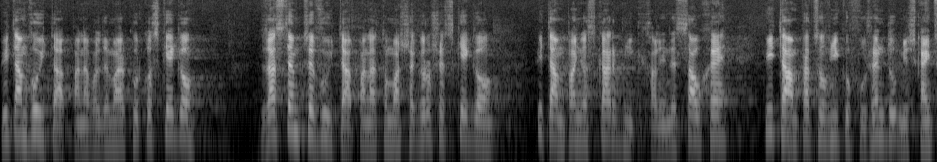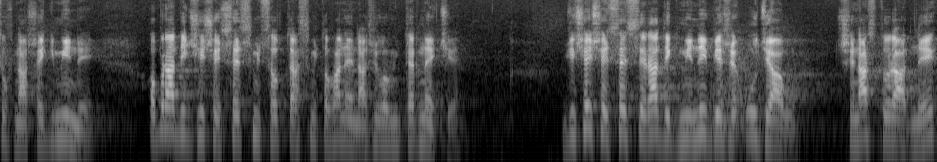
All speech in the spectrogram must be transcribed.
Witam wójta, pana Waldemara Kurkowskiego, zastępcę wójta, pana Tomasza Groszewskiego. Witam panią skarbnik Halinę Sauchę. Witam pracowników urzędu, mieszkańców naszej gminy. Obrady dzisiejszej sesji są transmitowane na żywo w internecie. W dzisiejszej sesji Rady Gminy bierze udział 13 radnych,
